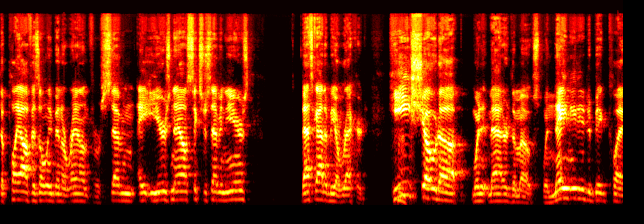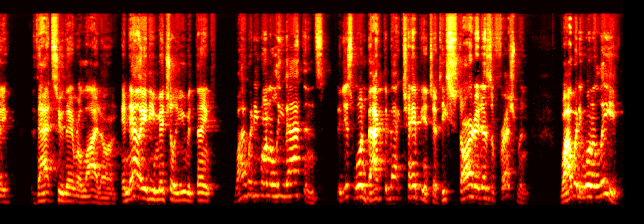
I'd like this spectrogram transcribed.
the playoff has only been around for seven, eight years now, six or seven years. That's got to be a record. He hmm. showed up when it mattered the most. When they needed a big play, that's who they relied on. And now, AD Mitchell, you would think, why would he want to leave Athens? They just won back to back championships. He started as a freshman. Why would he want to leave?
